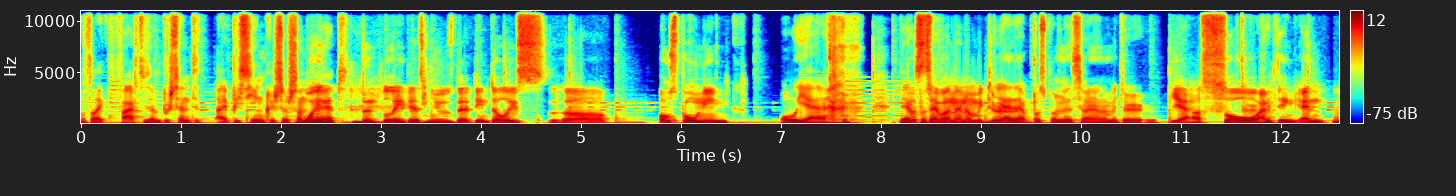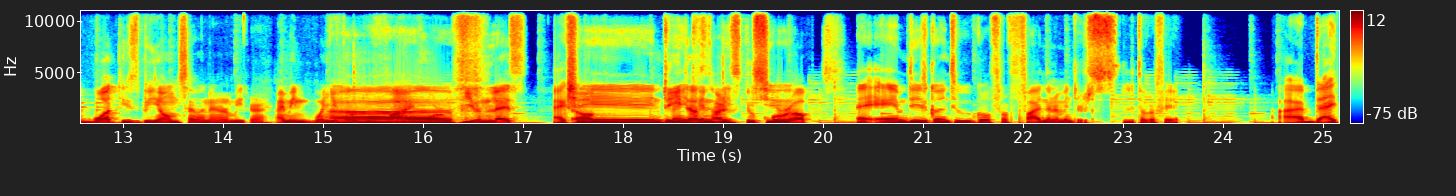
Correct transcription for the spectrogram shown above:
with like five to ten percent IPC increase or something. Wait, like the latest news that Intel is uh, postponing Oh yeah, they're the seven nanometer. Yeah, they're postponing the seven nanometer. Yeah, so I'm thinking, and what is beyond seven nanometer? I mean, when you go to five or Uh, even less, Actually, um, in data starts to 2022, corrupt. AMD is going to go for five nanometers lithography. I, I,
